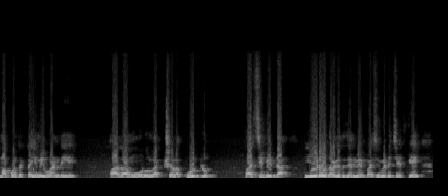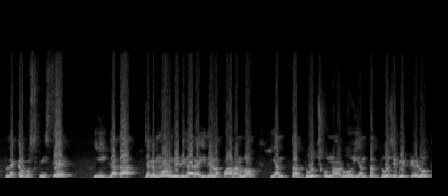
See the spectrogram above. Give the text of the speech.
మాకు కొంత టైం ఇవ్వండి. పదమూడు లక్షల కోట్లు. పసిబిడ్డ ఏడవ తరగతి చదివే పసిబిడ్డ చేతికి లెక్కల పుస్తకం ఇస్తే ఈ గత జగన్మోహన్ రెడ్డి గారి ఐదేళ్ళ పాలనలో ఎంత దోచుకున్నాడు ఎంత దోచిపెట్టాడు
